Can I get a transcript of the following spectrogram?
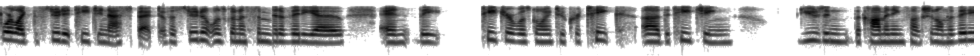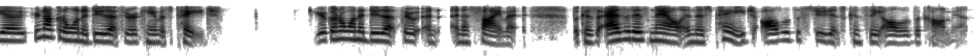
for like the student teaching aspect, if a student was going to submit a video and the teacher was going to critique uh, the teaching using the commenting function on the video, you're not going to want to do that through a Canvas page. You're going to want to do that through an, an, assignment because as it is now in this page, all of the students can see all of the comments.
